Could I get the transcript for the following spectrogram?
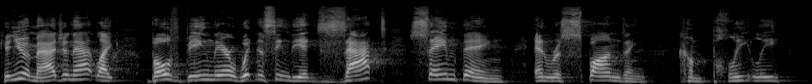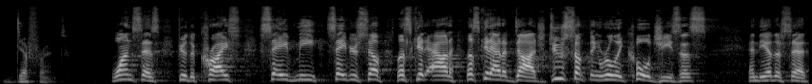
Can you imagine that? Like both being there, witnessing the exact same thing and responding completely different. One says, if you're the Christ, save me, save yourself. Let's get out, let's get out of Dodge. Do something really cool, Jesus. And the other said,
